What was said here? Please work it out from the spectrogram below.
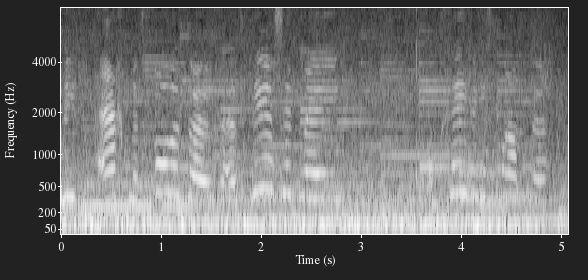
niet echt met volle teugen. Het weer zit mee. Omgeving is prachtig.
